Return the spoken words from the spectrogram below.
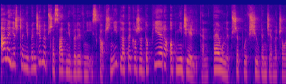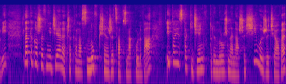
ale jeszcze nie będziemy przesadnie wyrywni i skoczni, dlatego że dopiero od niedzieli ten pełny przypływ sił będziemy czuli, dlatego że w niedzielę czeka nas nów księżyca w znaku lwa i to jest taki dzień, w którym różne nasze siły życiowe,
